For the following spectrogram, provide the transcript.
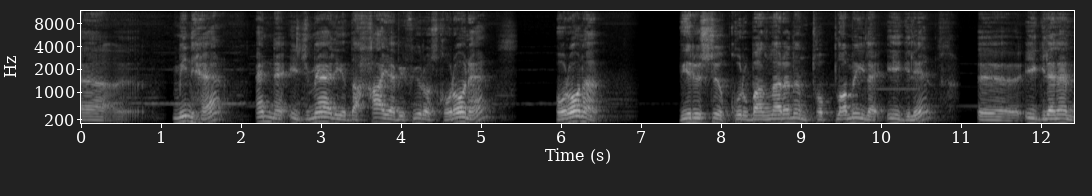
e, minhe enne icmali dahaya bi virüs korona korona virüsü kurbanlarının toplamıyla ilgili e, ilgilenen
